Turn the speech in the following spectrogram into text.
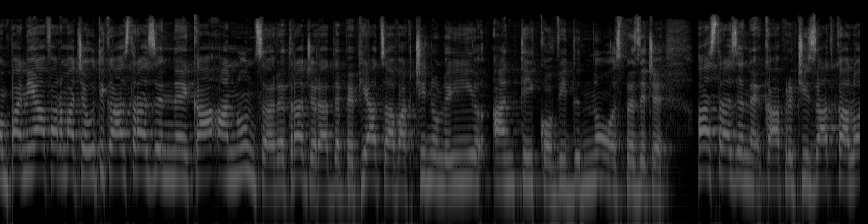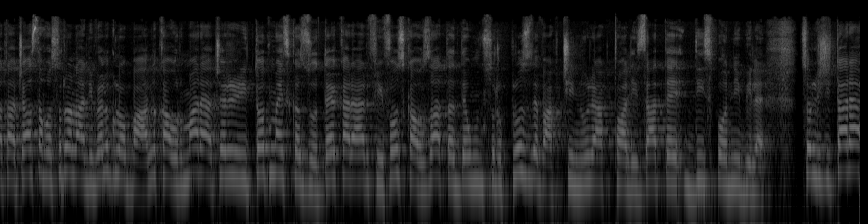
Compania farmaceutică AstraZeneca anunță retragerea de pe piața vaccinului anti-COVID-19. AstraZeneca a precizat că a luat această măsură la nivel global ca urmare a cererii tot mai scăzute, care ar fi fost cauzată de un surplus de vaccinuri actualizate disponibile. Solicitarea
